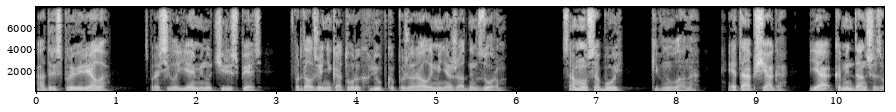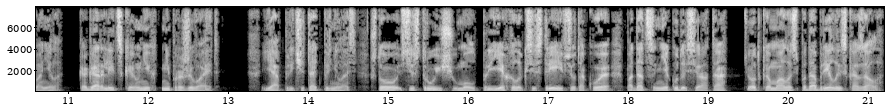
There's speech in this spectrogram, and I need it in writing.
«Адрес проверяла?» — спросила я минут через пять, в продолжении которых Любка пожирала меня жадным взором. «Само собой», — кивнула она. «Это общага. Я комендантше звонила. Кагарлицкая у них не проживает. Я причитать принялась, что сестру ищу, мол, приехала к сестре и все такое, податься некуда, сирота. Тетка малость подобрела и сказала,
